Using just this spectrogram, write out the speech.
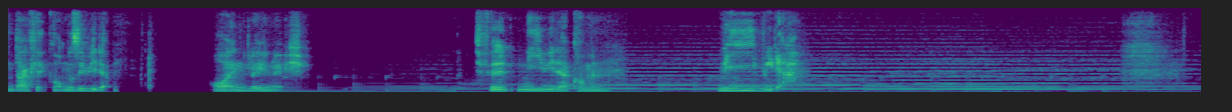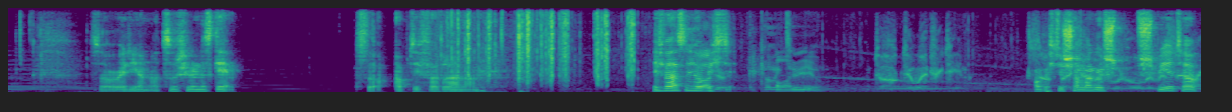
Und danke, kommen Sie wieder. Eigentlich nicht. Ich will nie wiederkommen. Nie wieder. So, ready or not so schönes Game. So, ab die Fahrt rein an. Ich weiß nicht, ob ich, team. ob ich die schon mal gespielt habe.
